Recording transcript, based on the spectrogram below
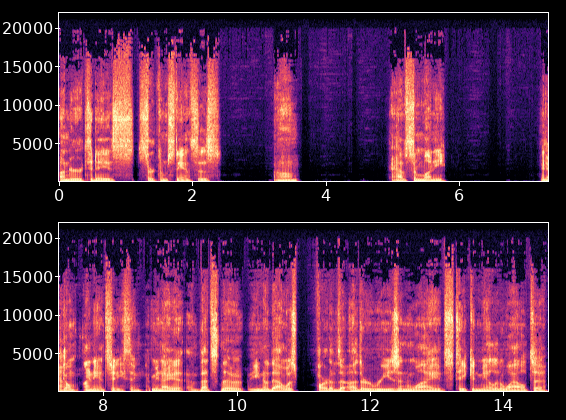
under today's circumstances. Um, have some money and yeah. don't finance anything. I mean, I, that's the, you know, that was part of the other reason why it's taken me a little while to,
